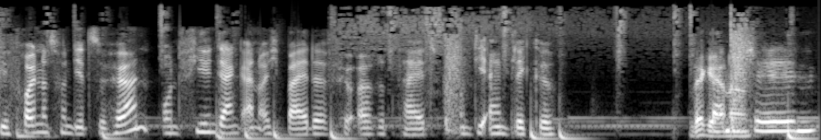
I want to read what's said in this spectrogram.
wir freuen uns von dir zu hören und vielen Dank an euch beide für eure Zeit und die Einblicke. Sehr gerne. Dankeschön.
